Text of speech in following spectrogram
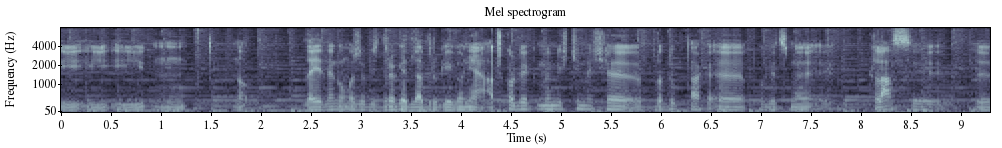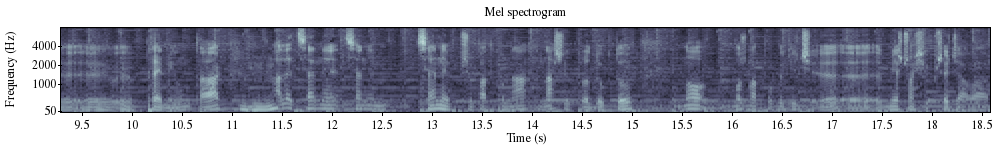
i, i mm, no, dla jednego może być drogie, dla drugiego nie. Aczkolwiek my mieścimy się w produktach, powiedzmy, klasy y, y, premium, tak? Mhm. Ale ceny, ceny, ceny w przypadku na, naszych produktów, no można powiedzieć, mieszczą się w przedziałach,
